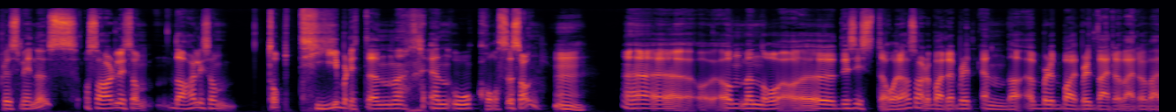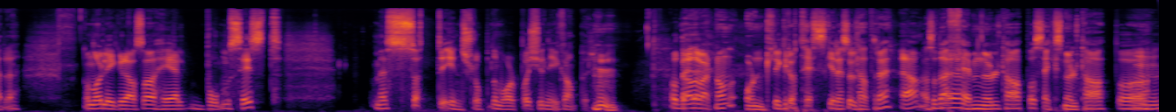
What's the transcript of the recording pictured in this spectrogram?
pluss-minus. Og så har det liksom Da har liksom topp ti blitt en, en ok sesong. Mm. Eh, men nå, eh, de siste åra, så har det bare blitt enda blitt, Bare blitt verre og verre og verre. Og nå ligger det altså helt bom sist, med 70 innslupne mål på 29 kamper. Mm. Og Det hadde vært noen ordentlig groteske resultater her. Ja, altså Det er eh, 5-0-tap og 6-0-tap, og mm.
